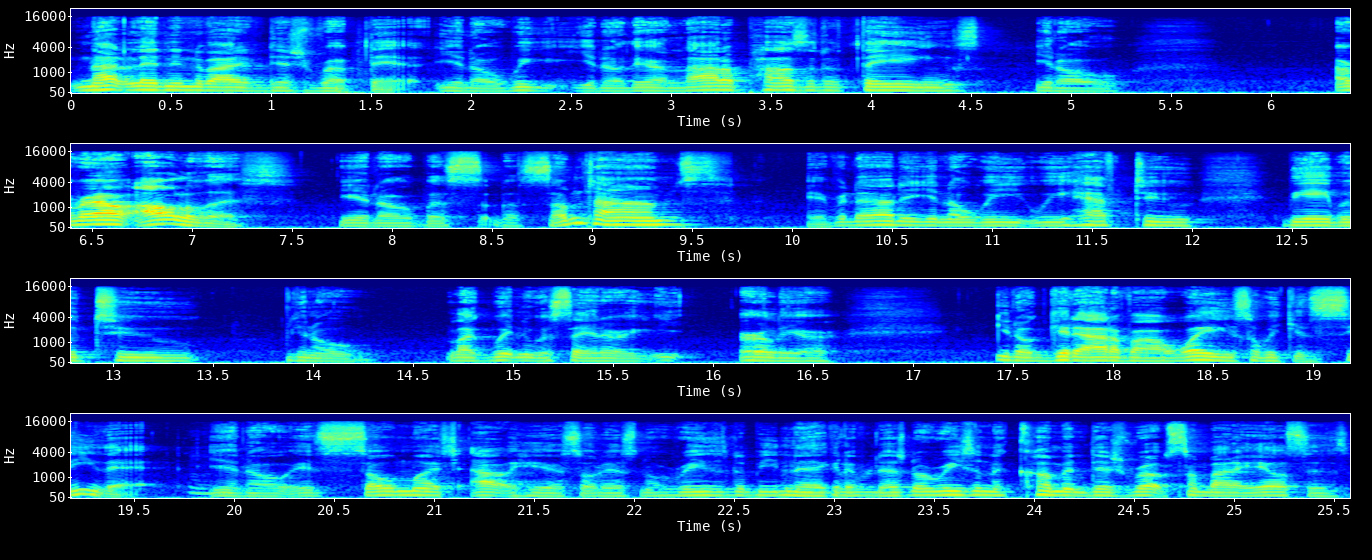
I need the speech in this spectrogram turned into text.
not letting anybody disrupt that. You know, we you know there are a lot of positive things you know around all of us. You know, but but sometimes every now and then, you know, we we have to be able to, you know, like Whitney was saying earlier, you know, get out of our way so we can see that. Mm-hmm. You know, it's so much out here, so there's no reason to be negative. There's no reason to come and disrupt somebody else's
